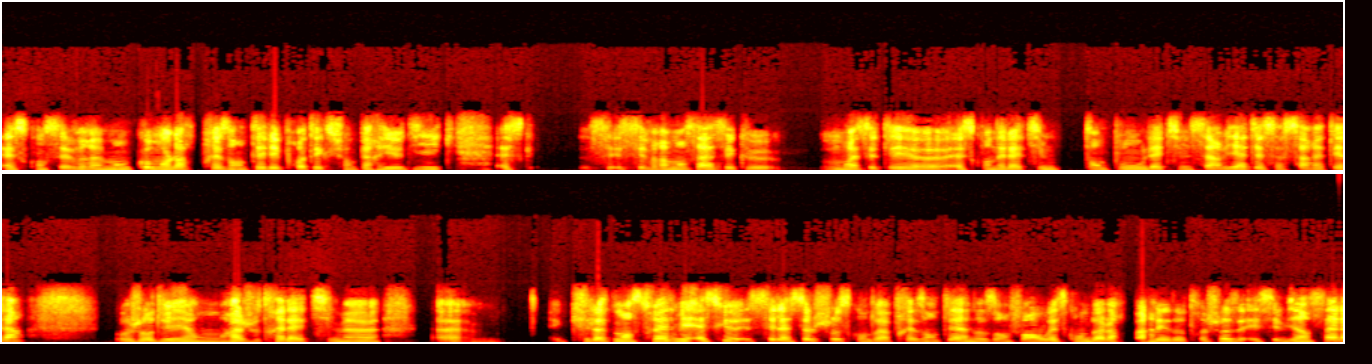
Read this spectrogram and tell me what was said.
Est-ce qu'on sait vraiment comment leur présenter les protections périodiques? Est-ce que c'est vraiment ça, c'est que moi, c'était euh, est-ce qu'on est la team tampon ou la team serviette? Et ça s'arrêtait là. Aujourd'hui, on rajouterait la team euh, euh, culotte menstruelle, mais est-ce que c'est la seule chose qu'on doit présenter à nos enfants ou est-ce qu'on doit leur parler d'autre chose? Et c'est bien ça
